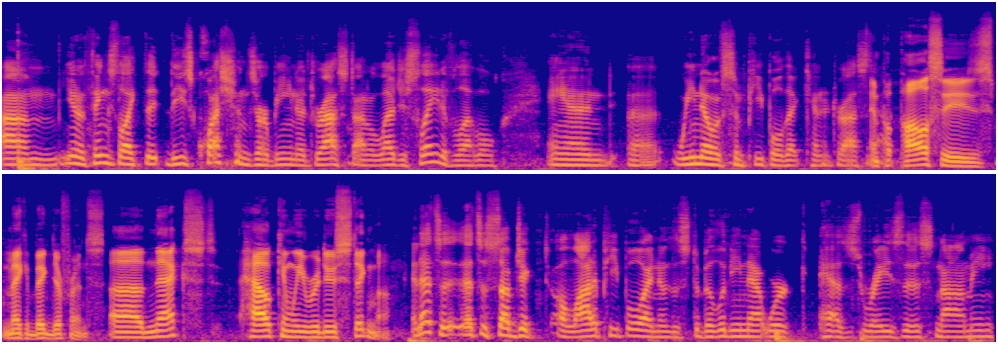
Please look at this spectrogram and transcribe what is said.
Um, you know, things like the, these questions are being addressed on a legislative level, and uh, we know of some people that can address that. And po- policies make a big difference. Uh, next, how can we reduce stigma? And that's a that's a subject a lot of people I know the Stability Network has raised this. NAMI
